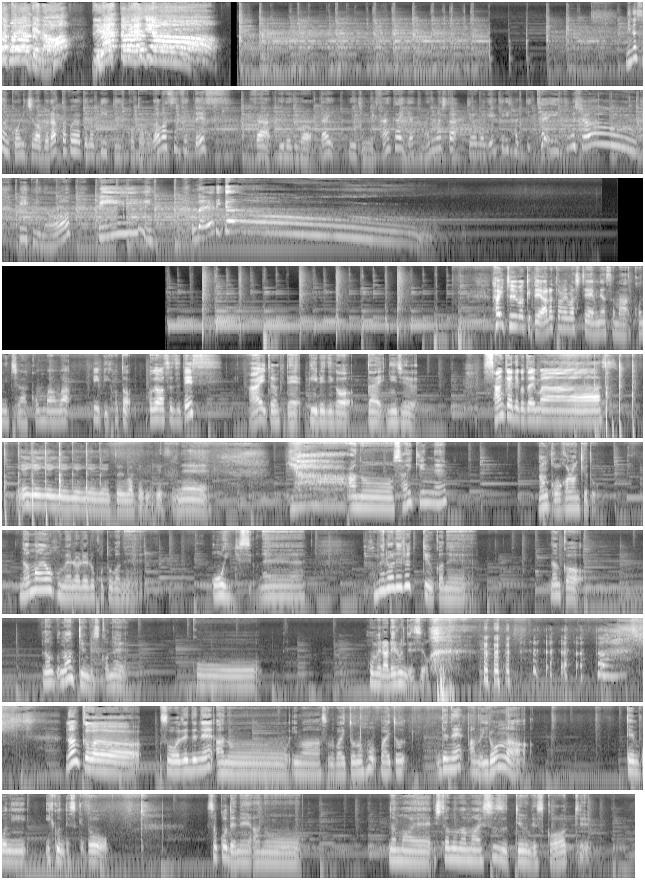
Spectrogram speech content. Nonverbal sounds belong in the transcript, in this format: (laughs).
トコヨーテのブラッドラジオ。皆さんこんにちは。ブラッドコヨーテのピーピーこと小川すずです。さあ Pれでぃごー第23回やってまいりました。今日も元気に張り切っていきましょう。ピーピーの Pれでぃごーはい、というわけで改めまして皆様こんにちは、こんばんは。ピーピーこと小川すずです。はい、というわけで P レディゴ第23回でございます。イェイイェイイェイイェイイェイイェイイェイというわけでですね。いやー、あのー最近ね、なんかわからんけど、名前を褒められることがね、多いんですよね。褒められるっていうかね、なんかなんなんて言うんですかね。こう褒められるんですよ。(laughs) なんかそれでねあのー今そのバイトの方バイトでねあのいろんな店舗に行くんですけどそこでねあのー名前下の名前すずって言うんですかって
